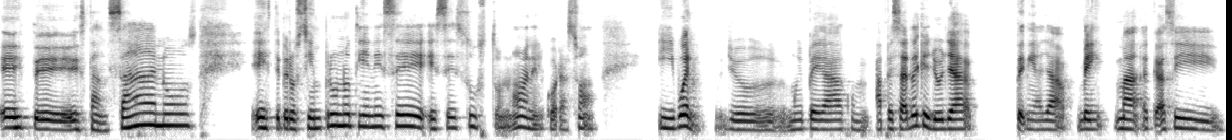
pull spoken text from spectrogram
este, están sanos, este, pero siempre uno tiene ese, ese susto, ¿no? En el corazón. Y bueno, yo muy pegada, con, a pesar de que yo ya tenía ya casi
